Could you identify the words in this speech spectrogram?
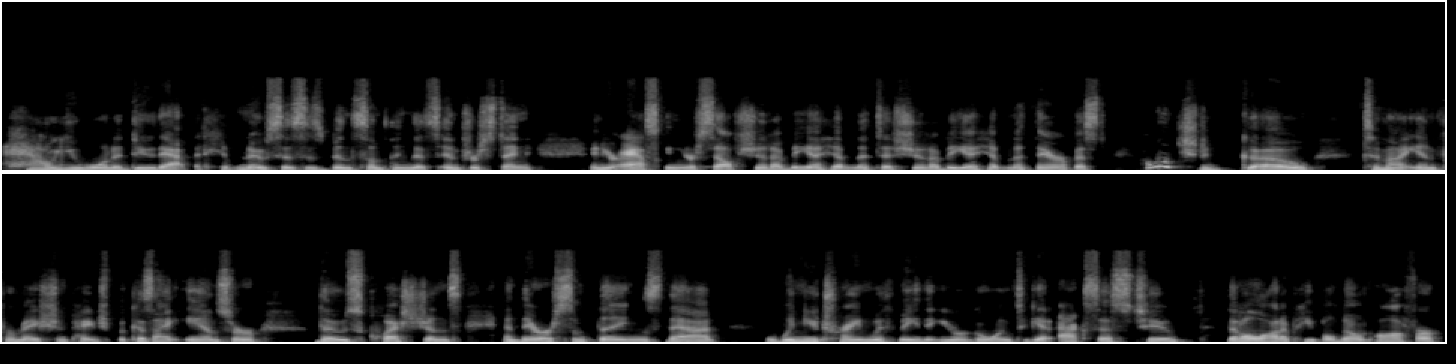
how you want to do that, but hypnosis has been something that's interesting, and you're asking yourself, should I be a hypnotist? Should I be a hypnotherapist? I want you to go to my information page because I answer those questions. And there are some things that when you train with me that you're going to get access to that a lot of people don't offer.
